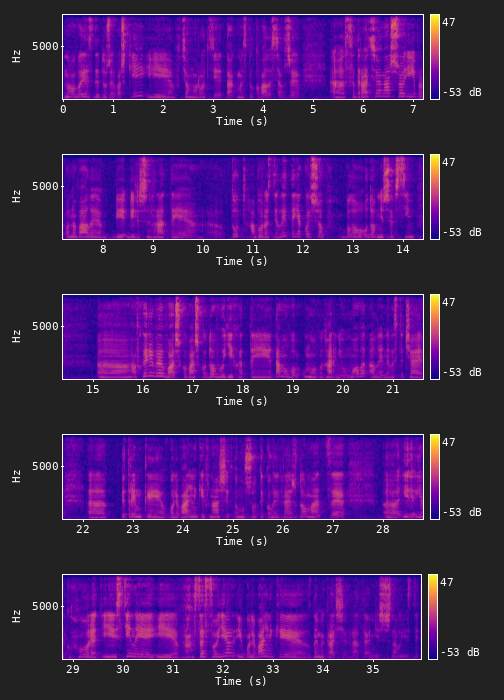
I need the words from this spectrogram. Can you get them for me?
Ну, виїзди дуже важкі, і в цьому році так ми спілкувалися вже е, з федерацією нашою і пропонували бі- більш грати е, тут або розділити якось, щоб було удобніше всім. Е, А в Хиріві важко, важко довго їхати. Там умови, гарні умови, але не вистачає е, підтримки вболівальників наших, тому що ти коли граєш вдома, це е, і як говорять, і стіни, і все своє, і вболівальники з ними краще грати, аніж на виїзді.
